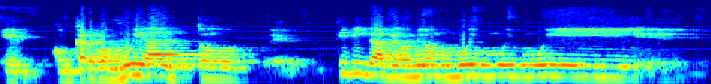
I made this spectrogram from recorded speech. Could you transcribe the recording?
eh, con cargos muy altos, eh, típica reunión muy, muy, muy, eh,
